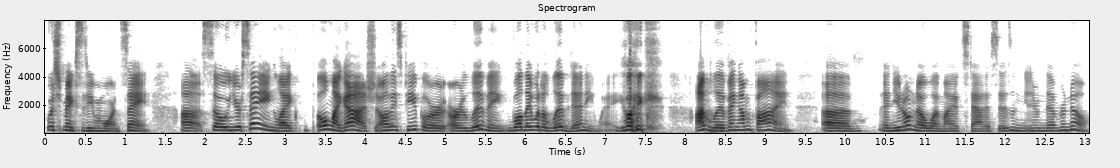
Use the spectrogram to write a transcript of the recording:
which makes it even more insane. Uh, so you're saying like, oh my gosh, all these people are, are living. Well, they would have lived anyway. Like, I'm living, I'm fine. Um, and you don't know what my status is, and you never know.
